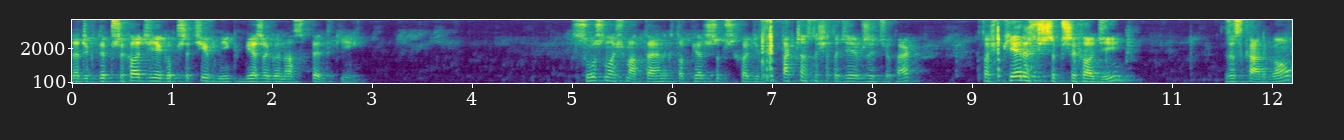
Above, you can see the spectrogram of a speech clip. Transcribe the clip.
lecz gdy przychodzi jego przeciwnik, bierze go na spytki. Słuszność ma ten, kto pierwszy przychodzi. Tak często się to dzieje w życiu, tak? Ktoś pierwszy przychodzi ze skargą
